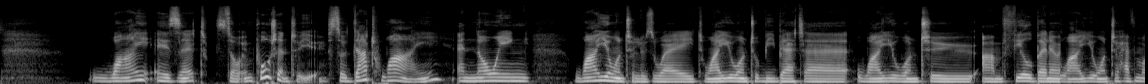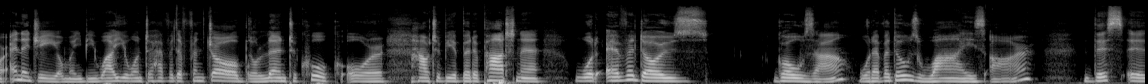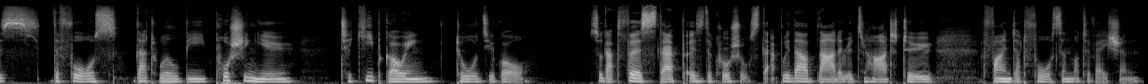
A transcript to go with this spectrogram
why is it so important to you? So that why and knowing why you want to lose weight, why you want to be better, why you want to um, feel better, why you want to have more energy, or maybe why you want to have a different job, or learn to cook, or how to be a better partner, whatever those goals are, whatever those whys are, this is the force that will be pushing you to keep going towards your goal. So that first step is the crucial step. Without that, it's hard to find that force and motivation.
